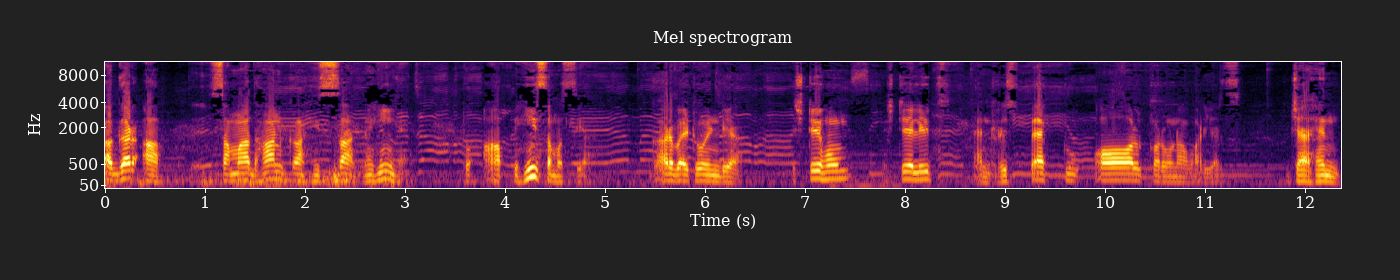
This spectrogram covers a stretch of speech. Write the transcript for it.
अगर आप समाधान का हिस्सा नहीं है तो आप ही समस्या। घर बैठो India. Stay home stay live and respect to all corona warriors जय हिंद।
